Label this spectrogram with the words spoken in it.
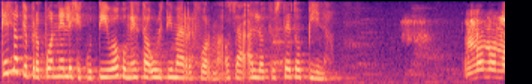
¿Qué es lo que propone el Ejecutivo con esta última reforma? O sea, a lo que usted opina. No, no, no.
